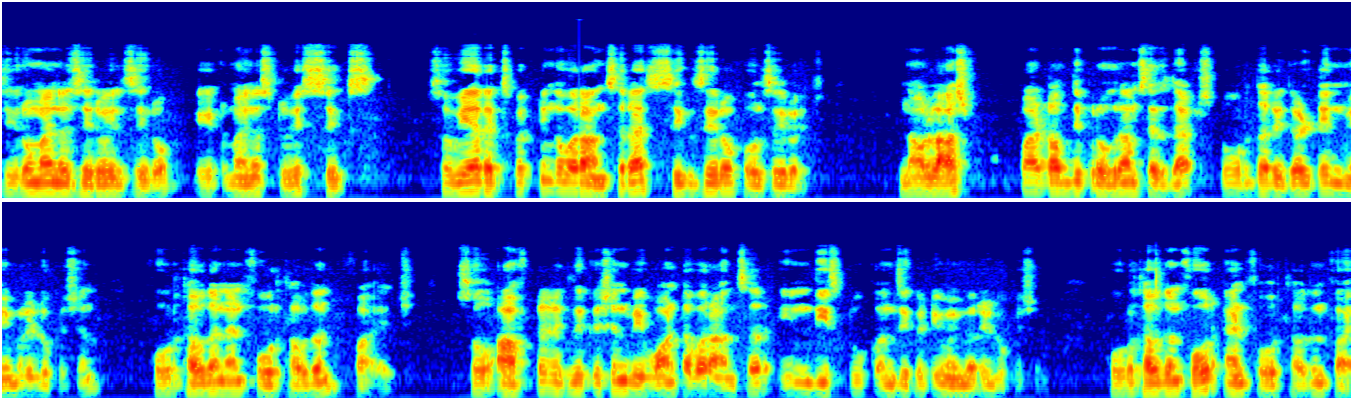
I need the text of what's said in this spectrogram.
0 minus 0 is 0. 8 minus 2 is 6. So we are expecting our answer as 6040H. Now last part of the program says that store the result in memory location 4000 and 4005H. So after execution, we want our answer in these two consecutive memory locations, 4004 and 4005.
